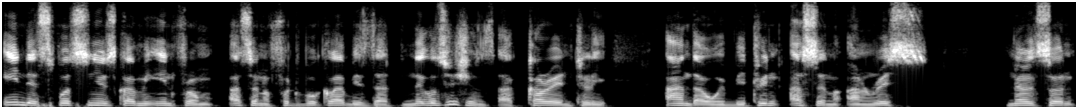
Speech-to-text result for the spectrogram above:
In the sports news coming in from Arsenal Football Club is that negotiations are currently underway between Arsenal and Reiss Nelson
